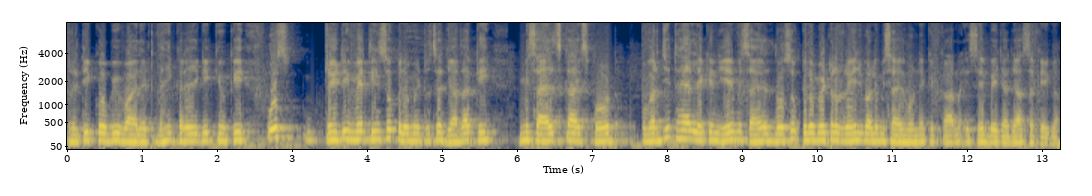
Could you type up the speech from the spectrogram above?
treaty को भी वायलेट नहीं करेगी क्योंकि उस ट्रिटी में 300 किलोमीटर से ज़्यादा की मिसाइल्स का एक्सपोर्ट वर्जित है, लेकिन ये मिसाइल 200 किलोमीटर रेंज वाली मिसाइल होने के कारण इसे बेचा जा सकेगा।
